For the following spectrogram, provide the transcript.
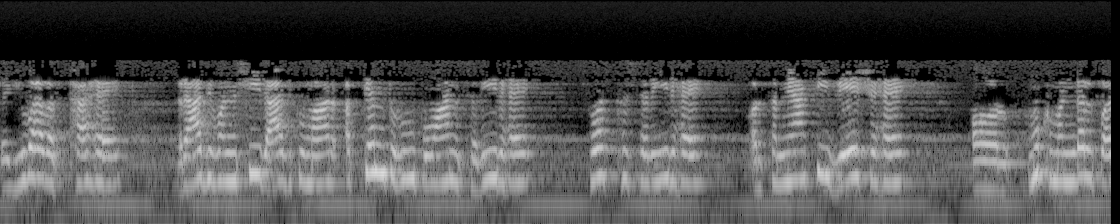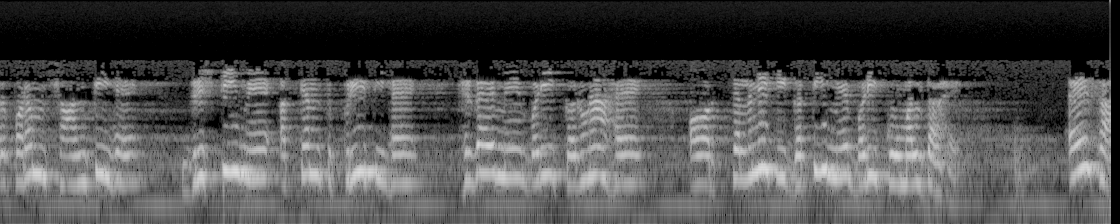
तो युवावस्था है। राजवंशी राजकुमार अत्यंत रूपवान शरीर है, स्वस्थ शरीर है और सन्यासी वेश है और मुखमंडल पर परम शांति है, दृष्टि में अत्यंत प्रीति है। हृदय में बड़ी करुणा है और चलने की गति में बड़ी कोमलता है। ऐसा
